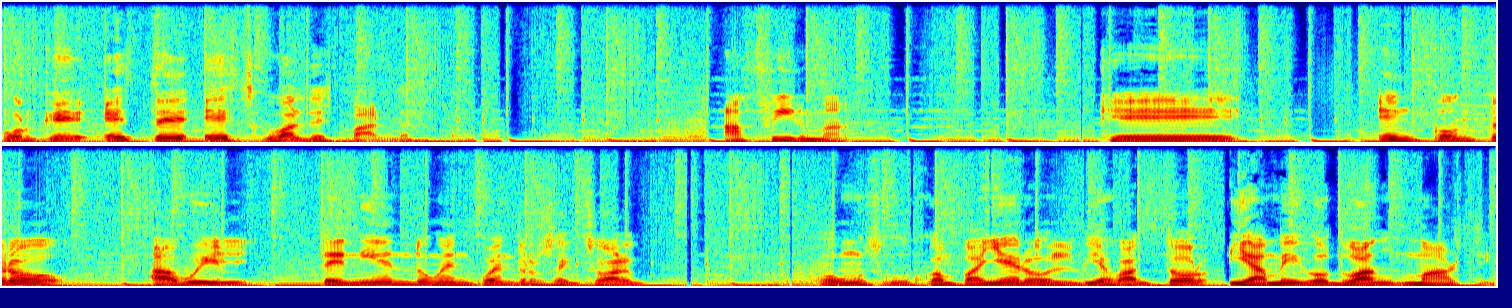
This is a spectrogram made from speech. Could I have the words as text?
Porque este ex guardaespaldas afirma que encontró a Will teniendo un encuentro sexual con su compañero, el viejo actor y amigo Duane Martin.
